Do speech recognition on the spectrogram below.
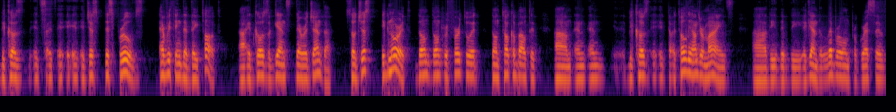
because it's, it, it, it just disproves everything that they taught. Uh, it goes against their agenda. So just ignore it. Don't, don't refer to it. Don't talk about it. Um, and, and because it, it, it totally undermines uh, the, the, the, again, the liberal and progressive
